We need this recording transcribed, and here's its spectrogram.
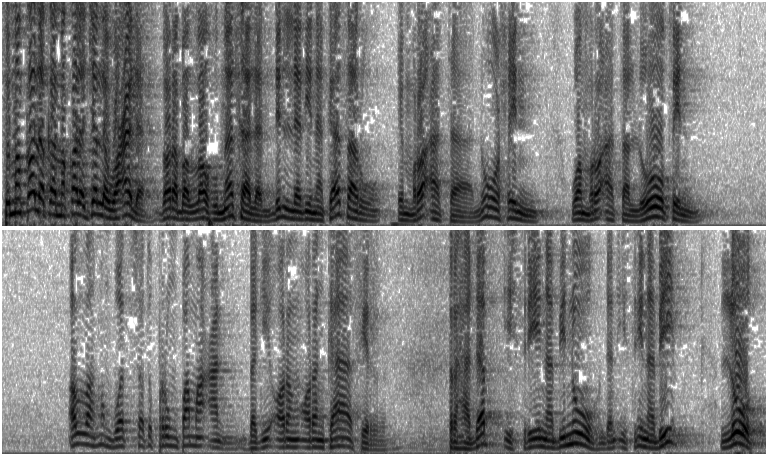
Thumma qala jalla wa ala daraballahu mathalan lilladzina katharu imra'ata nuhin wa imra'ata lutin. Allah membuat suatu perumpamaan bagi orang-orang kafir terhadap istri Nabi Nuh dan istri Nabi Lut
